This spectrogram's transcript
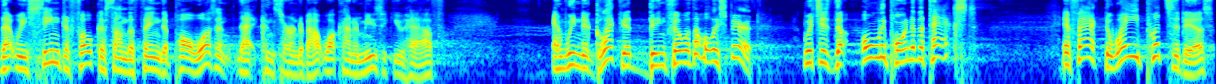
that we seem to focus on the thing that Paul wasn't that concerned about, what kind of music you have, and we neglected being filled with the Holy Spirit, which is the only point of the text. In fact, the way he puts it is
